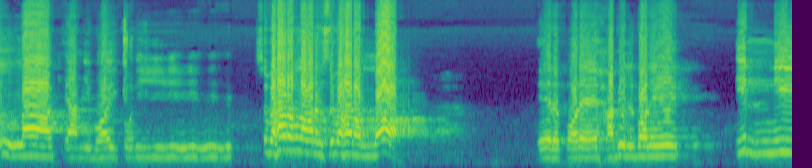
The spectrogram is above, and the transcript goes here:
আল্লাহকে আমি ভয় করি। সুবহানাল্লাহ বলেন এরপরে হাবিল বলে, ইন্নী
